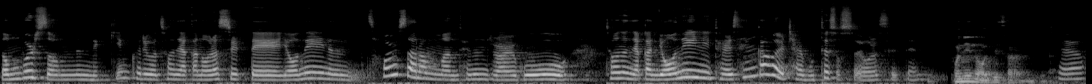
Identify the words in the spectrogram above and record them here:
넘볼 수 없는 느낌? 그리고 저는 약간 어렸을 때 연예인은 서울 사람만 되는 줄 알고 저는 약간 연예인이 될 생각을 잘 못했었어요 어렸을 때는 본인은 어디 사람입니다? 저요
